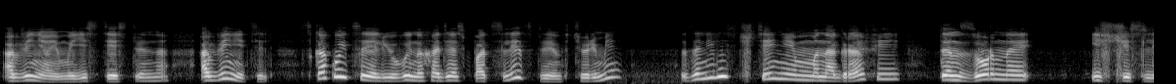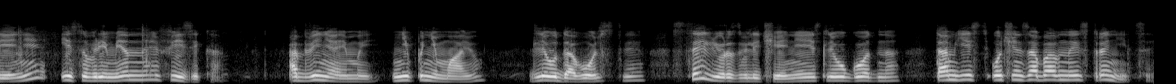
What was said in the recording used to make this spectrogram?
Обвиняемый. Естественно. Обвинитель. С какой целью вы, находясь под следствием в тюрьме, занялись чтением монографии «Тензорное исчисление и современная физика»? Обвиняемый, не понимаю. Для удовольствия, с целью развлечения, если угодно. Там есть очень забавные страницы.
